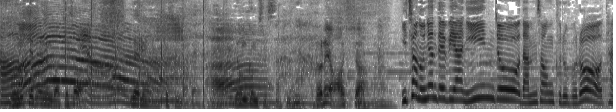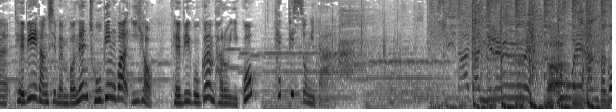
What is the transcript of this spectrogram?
아. 뭐 이렇게 되는 것 같아서 아. 네네 좋습니다. 네. 아. 연금술사 그러네, 아, 진짜. 2005년 데뷔한 2인조 남성 그룹으로 다- 데뷔 당시 멤버는 조빈과 이혁. 데뷔곡은 바로 이 곡 해피송이다. 지나간 일을 후회한다고.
